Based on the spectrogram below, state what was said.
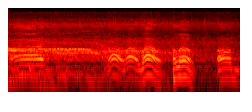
Uh, wow, wow, wow. Hello. Um,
